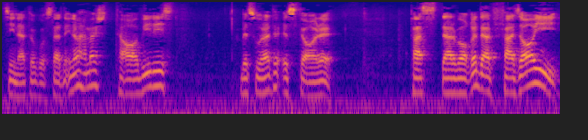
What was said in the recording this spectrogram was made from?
زینت و گسترده. اینا همش تعابیری است به صورت استعاره. پس در واقع در فضایی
